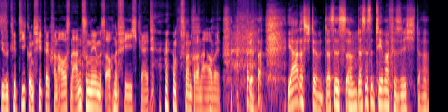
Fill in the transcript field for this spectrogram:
diese Kritik und Feedback von außen anzunehmen, ist auch eine Fähigkeit. da muss man dran arbeiten. ja, das stimmt. Das ist, ähm, das ist ein Thema für sich. Da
